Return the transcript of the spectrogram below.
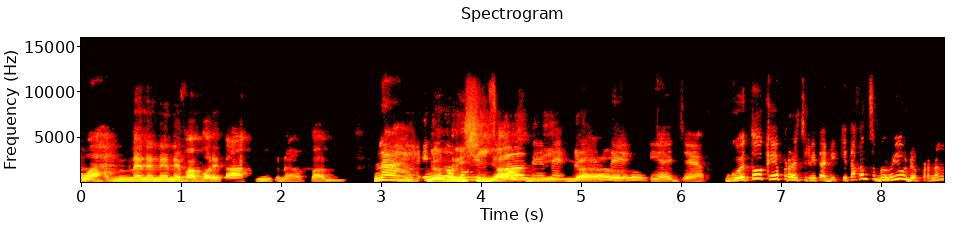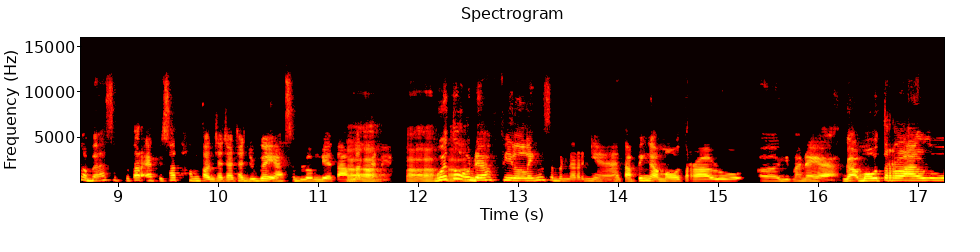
Wah. nenek-nenek favorit aku kenapa Nah, ini Gak ngomongin soal nenek-nenek. Iya, Jeff. Gue tuh kayak pernah cerita deh. Kita kan sebelumnya udah pernah ngebahas seputar episode Hometown Caca-Caca juga ya sebelum dia tamat Ah, kan ya. Ah, ah, Gue tuh ah. udah feeling sebenarnya, tapi nggak mau terlalu eh, gimana ya, nggak mau terlalu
